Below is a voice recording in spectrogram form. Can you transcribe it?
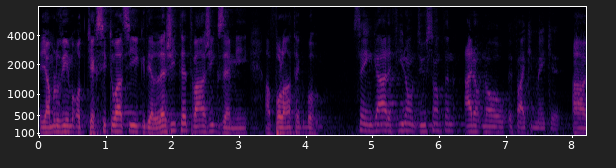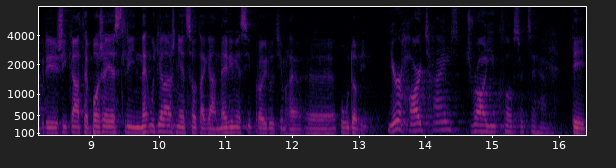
Já mluvím o těch situacích, kdy ležíte tváří k zemi a voláte k Bohu. saying, God, if you don't do something, I don't know if I can make it. A když říkáte, Bože, jestli neuděláš něco, tak já nevím, jestli projdu tímhle uh, údobím. Your hard times draw you closer to Him. Ty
